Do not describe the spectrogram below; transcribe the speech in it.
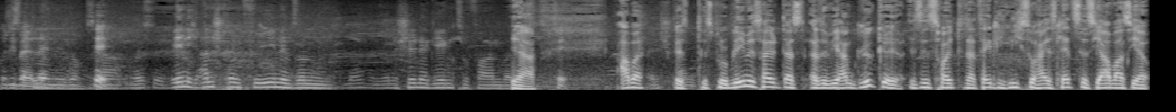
così bello. Splendido. Sì. Ja, du, wenig anstrengend für ihn, in so, ein, ne, in so eine schöne Gegend zu fahren. Weil Ja. Aber das, das Problem ist halt, dass, also wir haben Glück, es ist heute tatsächlich nicht so heiß. Letztes Jahr war es ja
